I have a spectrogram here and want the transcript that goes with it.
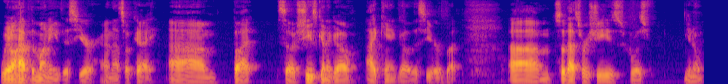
We don't have the money this year, and that's okay. Um, but so she's gonna go. I can't go this year, but um, so that's where she's was, you know,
